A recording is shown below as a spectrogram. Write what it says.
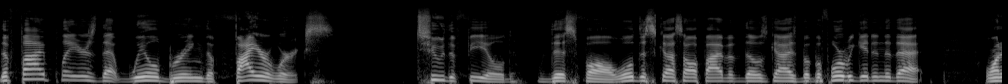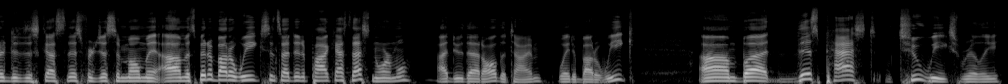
the five players that will bring the fireworks to the field this fall. We'll discuss all five of those guys, but before we get into that, I wanted to discuss this for just a moment. Um, it's been about a week since I did a podcast. That's normal. I do that all the time. Wait about a week. Um, but this past two weeks, really,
